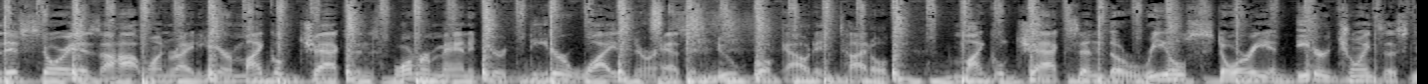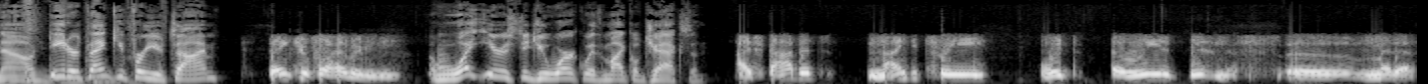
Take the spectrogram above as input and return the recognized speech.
this story is a hot one right here. Michael Jackson's former manager, Dieter Wiesner, has a new book out entitled Michael Jackson, The Real Story, and Dieter joins us now. Dieter, thank you for your time. Thank you for having me. What years did you work with Michael Jackson? I started 93 with a real business uh, matter,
